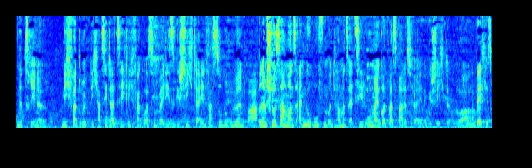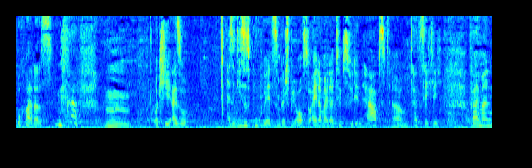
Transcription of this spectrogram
eine Träne nicht verdrückt, ich habe sie tatsächlich vergossen, weil diese Geschichte einfach so berührend war. Und am Schluss haben wir uns angerufen und haben uns erzählt, oh mein Gott, was war das für eine Geschichte. Und welches Buch war das? hm. Okay, also also dieses Buch wäre jetzt zum Beispiel auch so einer meiner Tipps für den Herbst, ähm, tatsächlich, weil man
